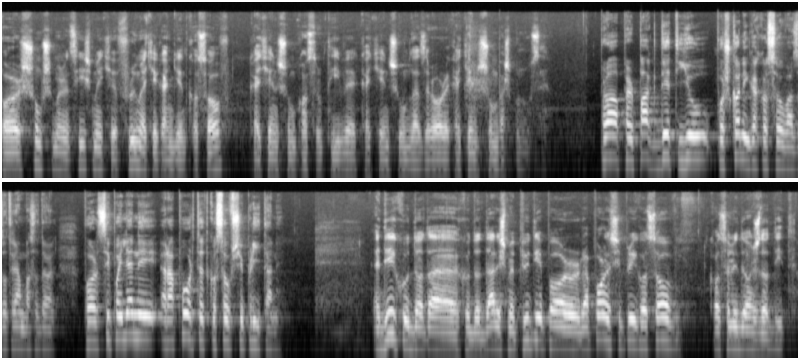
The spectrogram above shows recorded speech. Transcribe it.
por shumë shumë e rëndësishme që fryma që kam gjet në Kosovë, ka qenë shumë konstruktive, ka qenë shumë vllazërore, ka qenë shumë bashkëpunuese. Pra për pak ditë ju po shkoni nga Kosova zotri ambasador, por si po i leni raportet Kosovë Shqipëri tani? E di ku do të ku do të dalësh me pyetje, por raportet Shqipëri Kosovë konsolidohen çdo ditë,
